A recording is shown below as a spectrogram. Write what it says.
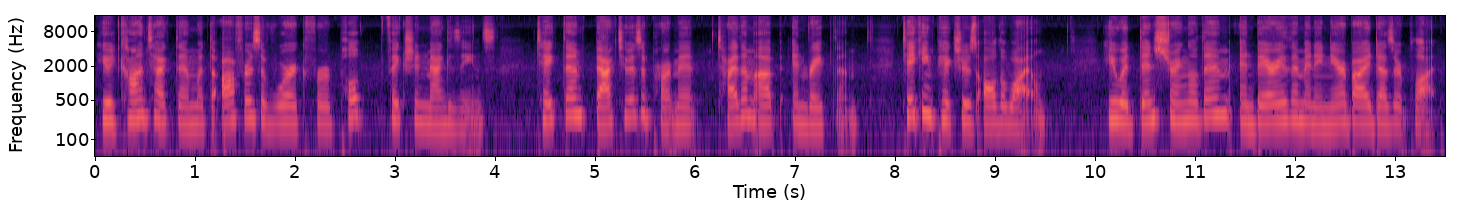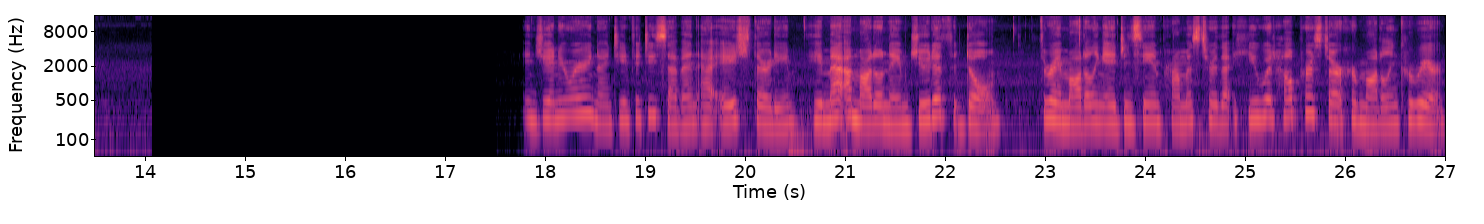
He would contact them with the offers of work for pulp fiction magazines, take them back to his apartment, tie them up, and rape them, taking pictures all the while. He would then strangle them and bury them in a nearby desert plot. In January 1957, at age 30, he met a model named Judith Dole through a modeling agency and promised her that he would help her start her modeling career.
